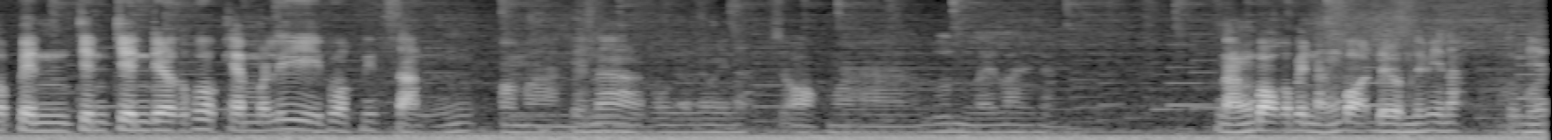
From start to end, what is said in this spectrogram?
ก็เป็นเจนเจนเดียวกับพวกแคมเมรี่พวกนิสสันประมาณเบน่าพวกนั้นนะพี่นะ จะออกมารุ่นไล่ๆกัน หนังเบาะก็เป็นหนังเบาะเดิมนะพี่นะตัวนี้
